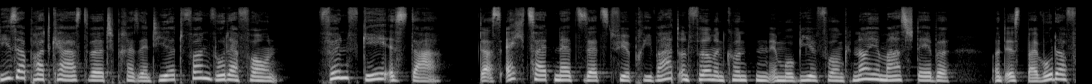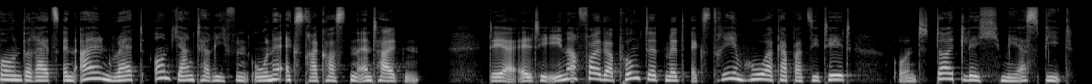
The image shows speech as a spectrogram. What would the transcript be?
Dieser Podcast wird präsentiert von Vodafone. 5G ist da. Das Echtzeitnetz setzt für Privat- und Firmenkunden im Mobilfunk neue Maßstäbe und ist bei Vodafone bereits in allen Red- und Young-Tarifen ohne Extrakosten enthalten. Der LTE-Nachfolger punktet mit extrem hoher Kapazität und deutlich mehr Speed.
